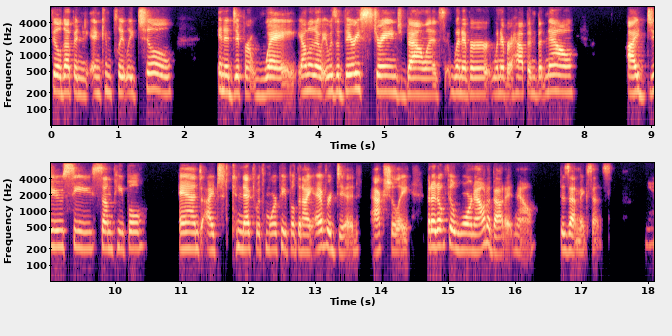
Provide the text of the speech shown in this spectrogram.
filled up and, and completely chill in a different way. I don't know. It was a very strange balance whenever whenever it happened, but now I do see some people and I connect with more people than I ever did actually, but I don't feel worn out about it now. Does that make sense? Yeah,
